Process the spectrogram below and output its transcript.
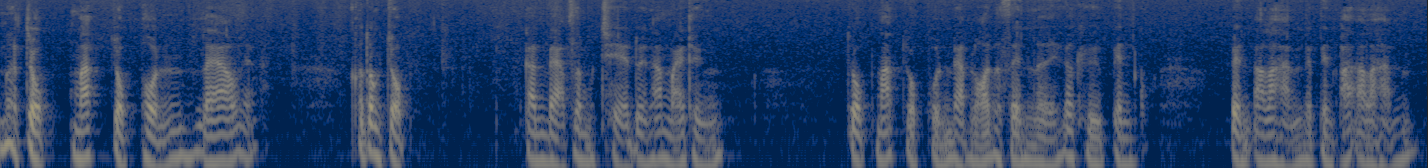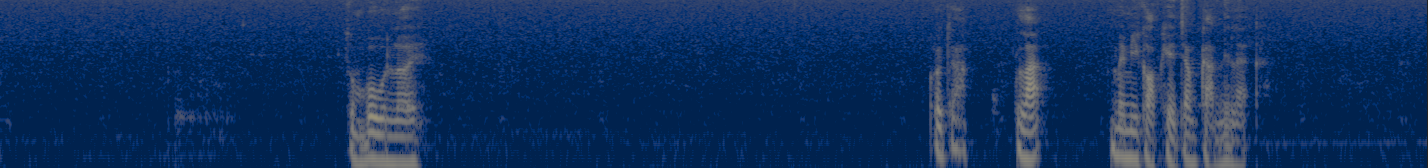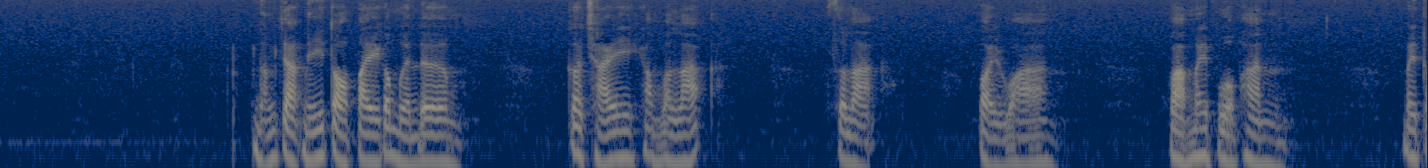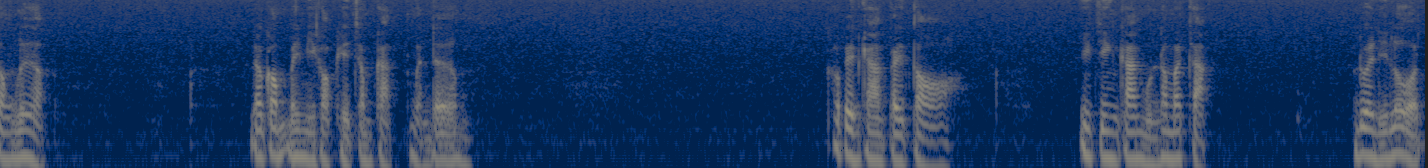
เมื่อจบมรรคจบผลแล้วเนี่ย ก็ต้องจบกันแบบสมุทเฉดด้วยนะ หมายถึง จบมรรคจบผลแบบร้อยเปอร์เซ็นเลยก็คือเป็นเป็นอรหันต์เป็นพระอรหันต์สมบูรณ์เลย ก็จะละไม่มีขอบเขตจำกัดนี่แหละ หลังจากนี้ต่อไปก็เหมือนเดิม ก็ใช้คำว่าละ สละ ปล่อยวาง ความไม่ปัวพัน ไม่ต้องเลือก แล้วก็ไม่มีขอบเขตจำกัดเหมือนเดิม ก็เป็นการไปต่อ จริงๆ การหมุนธรรมจักร ด้วยนิโรธ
